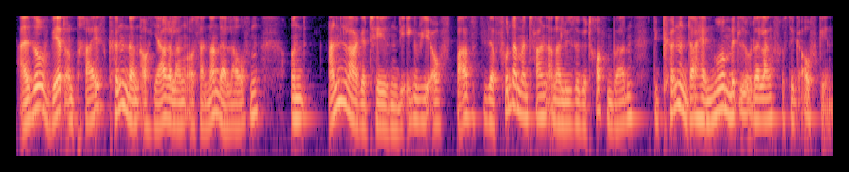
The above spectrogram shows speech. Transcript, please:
Also Wert und Preis können dann auch jahrelang auseinanderlaufen und Anlagethesen, die irgendwie auf Basis dieser fundamentalen Analyse getroffen werden, die können daher nur mittel- oder langfristig aufgehen.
